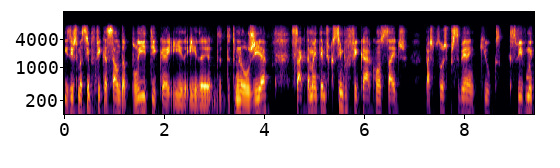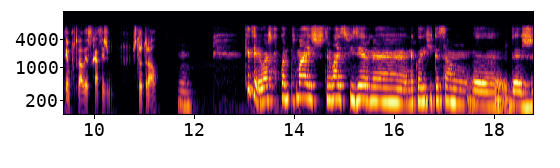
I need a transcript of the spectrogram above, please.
existe uma simplificação da política e, de, e de, de, de, terminologia, será que também temos que simplificar conceitos para as pessoas perceberem que o que, que se vive muito em Portugal é esse racismo estrutural? Hum. Quer dizer, eu acho que quanto mais trabalho se fizer na, na clarificação uh, das,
